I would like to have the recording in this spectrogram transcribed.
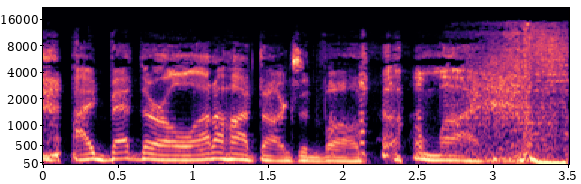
I bet there are a lot of hot dogs involved. oh my.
